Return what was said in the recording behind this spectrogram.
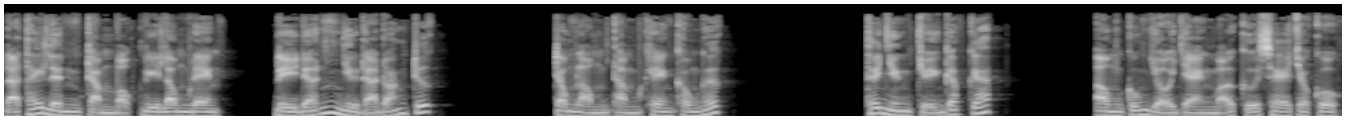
Đã thấy Linh cầm bọc ni lông đen Đi đến như đã đoán trước. Trong lòng thầm khen không ngớt. Thế nhưng chuyện gấp gáp Ông cũng dội vàng mở cửa xe cho cô.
